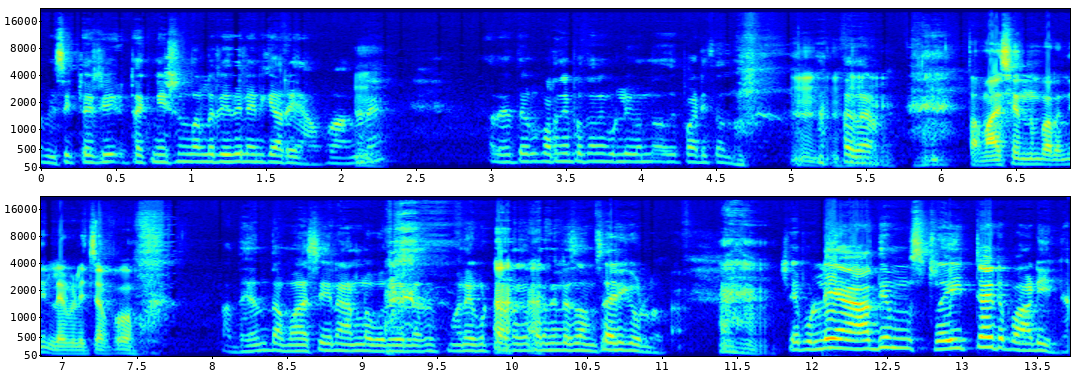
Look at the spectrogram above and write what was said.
മ്യൂസിക് ടെക്നീഷ്യൻ എന്നുള്ള രീതിയിൽ എനിക്കറിയാം. അപ്പോൾ അങ്ങനെ അദ്ദേഹത്തോട് പറഞ്ഞപ്പോൾ തന്നെ പുള്ളി വന്ന് അത് പാടി തന്നു. അതാണ്. തമാശയൊന്നും പറഞ്ഞില്ല വിളിച്ചപ്പോ. അദ്ദേഹം തമാശയിലാണല്ലോ പൊതുവെ മോനെ കുട്ടി പറഞ്ഞില്ല സംസാരിക്കുള്ളൂ. പക്ഷേ പുള്ളി ആദ്യം സ്ട്രെയിറ്റ് ആയിട്ട് പാടിയില്ല.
